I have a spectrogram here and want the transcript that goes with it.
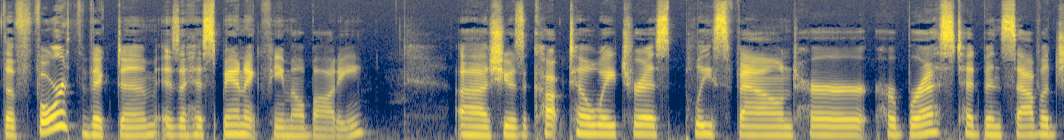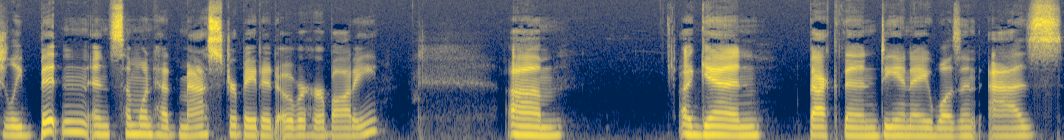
The fourth victim is a Hispanic female body. Uh, she was a cocktail waitress. Police found her her breast had been savagely bitten, and someone had masturbated over her body. Um, again, back then DNA wasn't as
